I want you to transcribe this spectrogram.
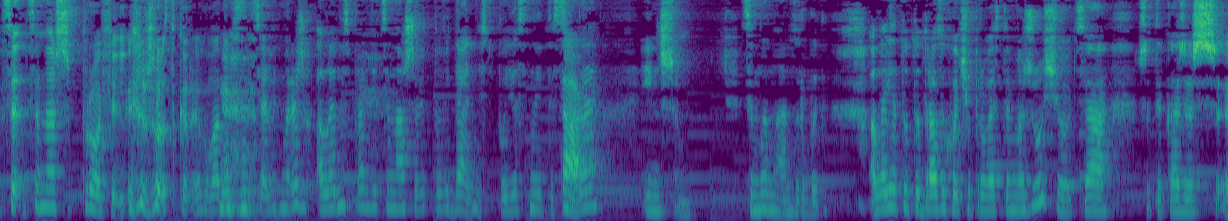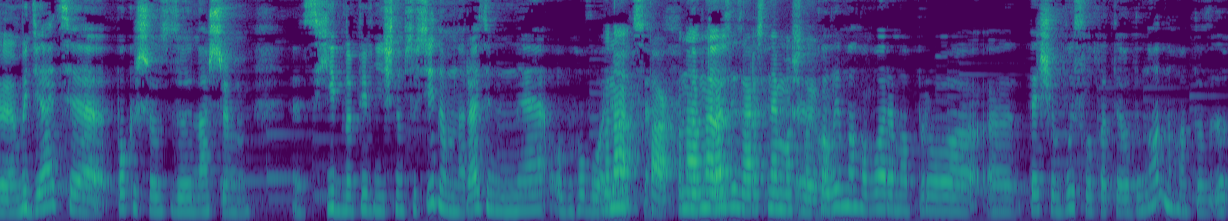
це, це наш профіль жорстко реагувати в соціальних мережах, але насправді це наша відповідальність пояснити себе іншим. Це ми маємо зробити. Але я тут одразу хочу провести межу, що ця, що ти кажеш, е, медіація поки що з нашим східно-північним сусідом наразі не обговорюється. Вона так, вона тобто, наразі зараз неможлива. Е, коли ми говоримо про е, те, щоб вислухати один одного, то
